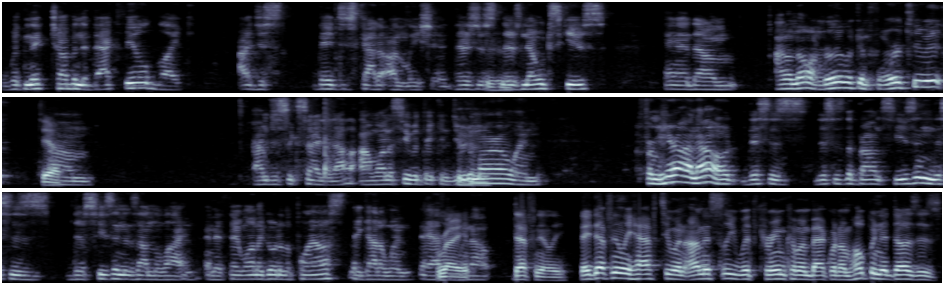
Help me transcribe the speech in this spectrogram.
with Nick Chubb in the backfield, like I just they just got to unleash it. There's just Mhm. there's no excuse, and um, I don't know. I'm really looking forward to it. Yeah. Um, I'm just excited. I, I want to see what they can do Mhm. tomorrow, and from here on out, this is this is the Browns season. This is their season is on the line, and if they want to go to the playoffs, they got to win. They have Right. to win out. Definitely. They definitely have to. And honestly, with Kareem coming back, what I'm hoping it does is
